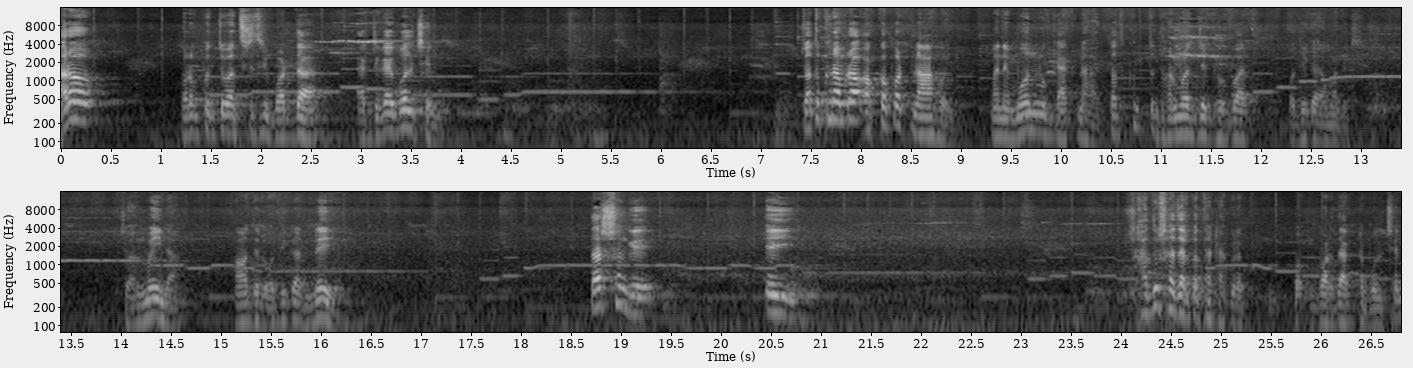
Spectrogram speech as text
আরও পরম শ্রী শ্রী বর্দা এক জায়গায় বলছেন, যতক্ষণ আমরা অকপট না হই মানে মন মুখ এক না হয়, ততক্ষণ তো ধর্মরাজ্যে ঢুকবার অধিকার আমাদের জন্মেই না, আমাদের অধিকার নেই। তার সঙ্গে এই সাধু সাজার কথা ঠাকুর বরদা একটা বলছেন,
